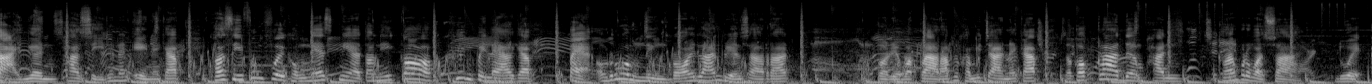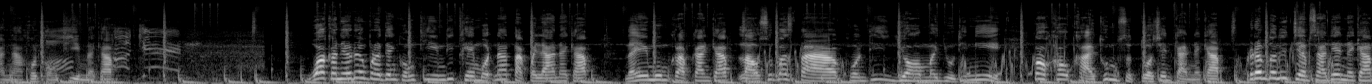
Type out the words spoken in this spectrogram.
จ่ายเงินภาษีเท่านั้นเองนะครับ ภาษีฟุ่มเฟือยของเนสเนี่ย ตอนนี้ก็ขึ้นไปแล้วครับ แต่ร่วม 100 ล้านเหรียญสหรัฐ ก็เรียกว่ากล้ารับทุกคำวิจารณ์นะครับ แล้วก็กล้าเดิมพันครั้งประวัติศาสตร์ ด้วยอนาคตของทีมนะครับ ว่ากันในเรื่องประเด็นของทีมที่เทหมดหน้าตักไปแล้วนะครับ ในมุมกลับกันครับเหล่าซูเปอร์สตาร์คนที่ยอมมาอยู่ที่นี่ ก็เข้าข่ายทุ่มสุดตัวเช่นกันนะครับ เริ่มต้นที่เจมส์ซาเดนนะครับ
